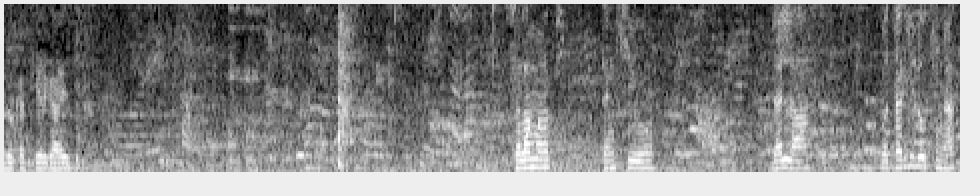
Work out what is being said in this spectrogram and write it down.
look at here, guys. Salamat. Thank you. Bella, what are you looking at?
